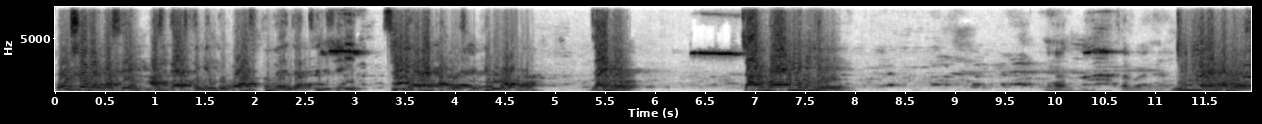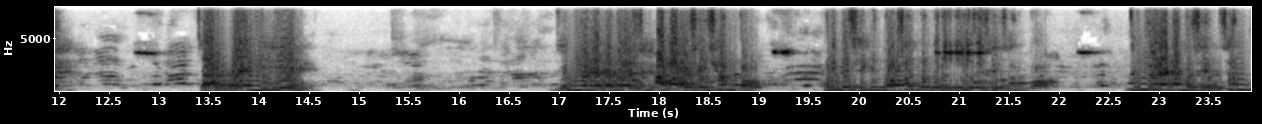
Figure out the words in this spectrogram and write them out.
কৌশলের কাছে আস্তে আস্তে কিন্তু পরাস্ত হয়ে যাচ্ছেন সেই সিনিয়র একাদশের খেলোয়াড়রা। যাই হোক চার পয়েন্ট এগিয়ে জুনিয়র একাদশ চার পয়েন্ট এগিয়ে জুনিয়র একাদশ আবারও সেই শান্ত। পরিবেশে কিন্তু অশান্ত করে তুলেছে সেই শান্ত। জুনিয়র শান্ত।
